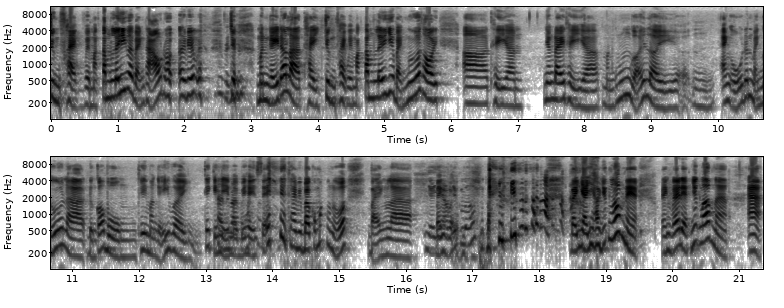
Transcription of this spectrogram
trừng phạt về mặt tâm lý với bạn thảo rồi. Mình nghĩ đó là thầy trừng phạt về mặt tâm lý với bạn ngứa thôi. À, thì à, nhân đây thì mình cũng muốn gửi lời ừ, an ủi đến bạn ngứa là đừng có buồn khi mà nghĩ về cái kỷ niệm mà 23 bị thầy xé 23 con mắt nữa. Bạn là nhà bạn giàu vẽ- nhất lớp. bạn bạn nhà giàu nhất lớp nè. Bạn vẽ đẹp nhất lớp nè à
